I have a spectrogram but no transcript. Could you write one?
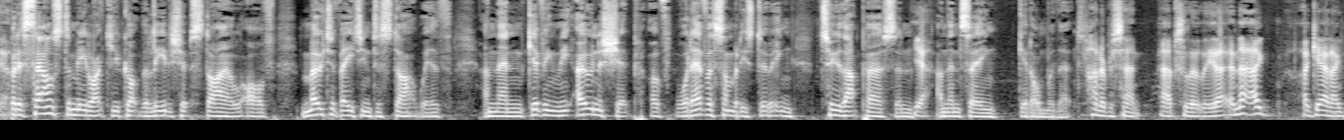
Yeah. But it sounds to me like you've got the leadership style of motivating to start with, and then giving the ownership of whatever somebody's doing to that person, Yeah. and then saying, "Get on with it." Hundred percent, absolutely. And I, again, I,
